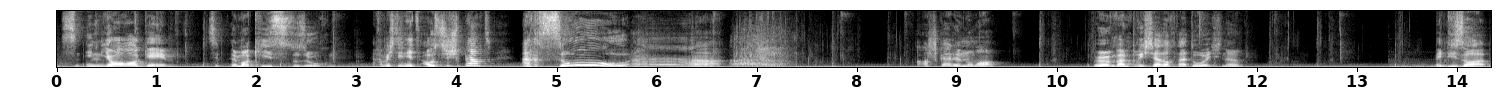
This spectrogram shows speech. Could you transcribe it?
Das ist ein Indie-Horror-Game. Es gibt immer Keys zu suchen. Habe ich den jetzt ausgesperrt? Ach so. Ah. Arschgeile Nummer. Irgendwann bricht er doch da durch, ne? Wenn dieser,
